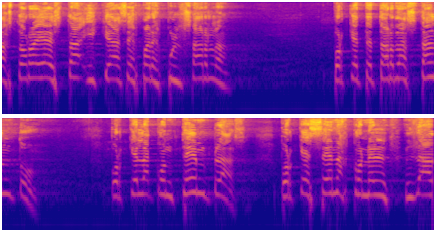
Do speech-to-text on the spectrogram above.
Pastor, allá está. ¿Y qué haces para expulsarla? ¿Por qué te tardas tanto? ¿Por qué la contemplas? ¿Por qué cenas con la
